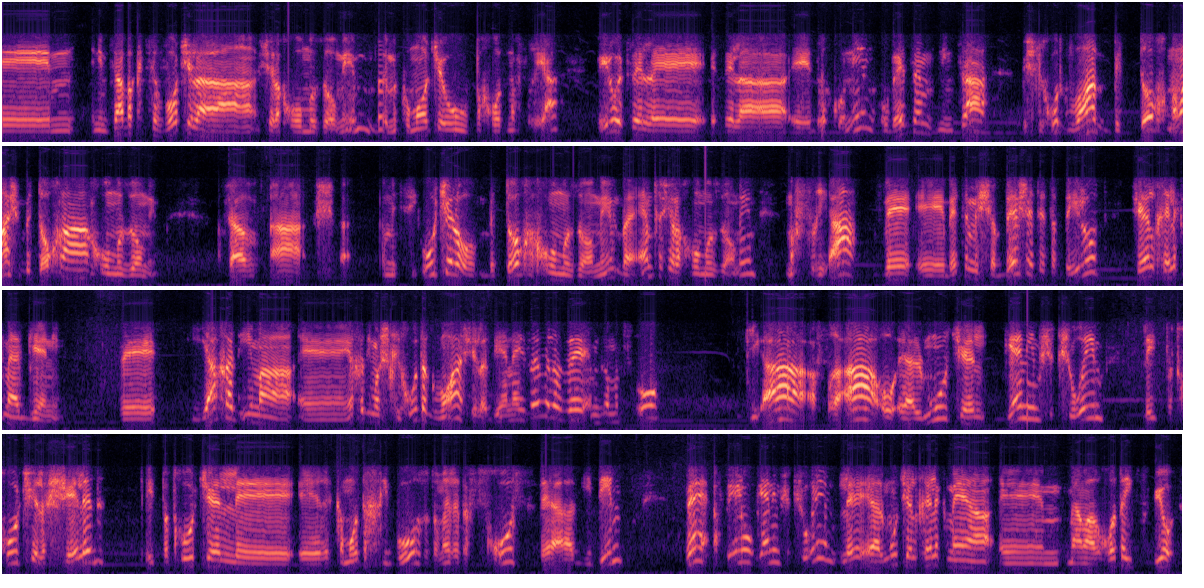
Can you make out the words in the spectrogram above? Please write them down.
נמצא בקצוות של, ה, של הכרומוזומים, במקומות שהוא פחות מפריע. ואילו אצל, אה, אצל הדרקונים הוא בעצם נמצא בשכיחות גבוהה בתוך, ממש בתוך הכרומוזומים. עכשיו, המציאות שלו בתוך הכרומוזומים, באמצע של הכרומוזומים, מפריעה ובעצם משבשת את הפעילות של חלק מהגנים. ויחד עם, ה, אה, עם השכיחות הגבוהה של ה-DNA זבל הזה, הם גם מצאו פגיעה, הפרעה או היעלמות של גנים שקשורים להתפתחות של השלד, להתפתחות של אה, אה, רקמות החיבור, זאת אומרת הסחוס והגידים, ואפילו גנים שקשורים להיעלמות של חלק מה, אה, מהמערכות העצביות.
